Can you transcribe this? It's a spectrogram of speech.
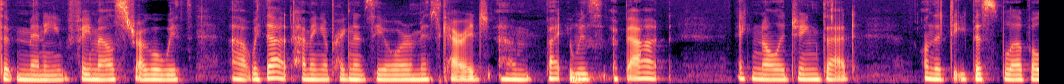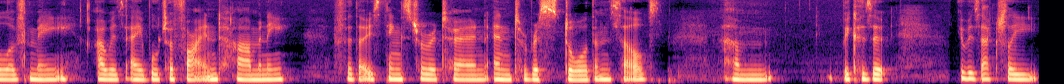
that many females struggle with uh, without having a pregnancy or a miscarriage. Um, but it was about acknowledging that on the deepest level of me, I was able to find harmony for those things to return and to restore themselves. Um, because it it was actually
